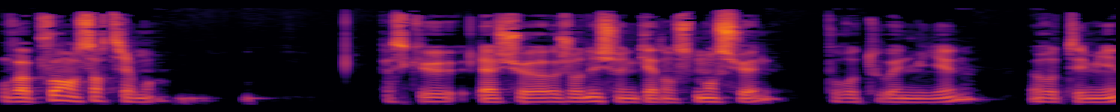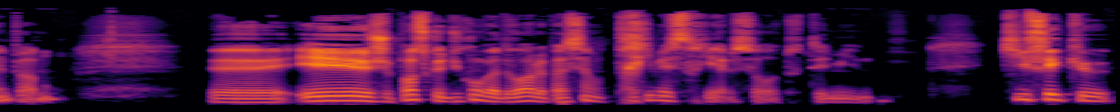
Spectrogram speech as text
on va pouvoir en sortir moins. Parce que là, je suis aujourd'hui sur une cadence mensuelle pour Auto Million, Million, pardon. Euh, et je pense que du coup, on va devoir le passer en trimestriel sur Auto Million. Qui fait que,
